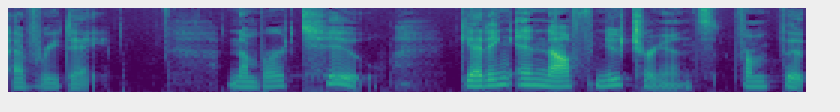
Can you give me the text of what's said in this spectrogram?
every day. Number two, getting enough nutrients from food.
